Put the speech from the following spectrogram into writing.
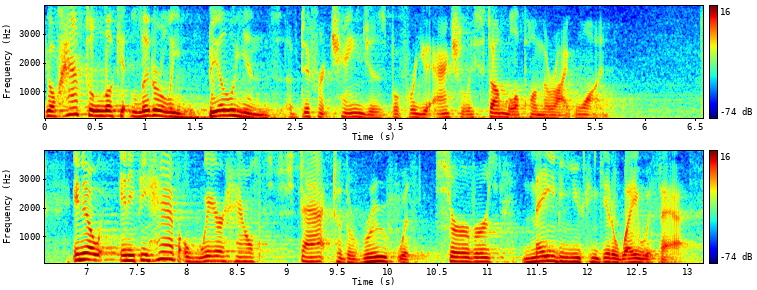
you'll have to look at literally billions of different changes before you actually stumble upon the right one. You know, and if you have a warehouse stacked to the roof with servers, maybe you can get away with that.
